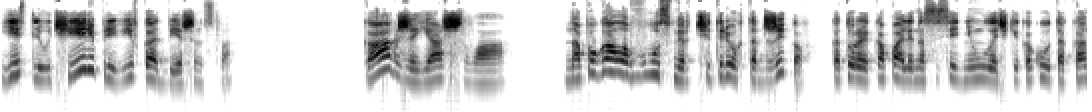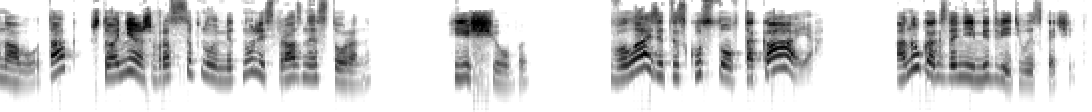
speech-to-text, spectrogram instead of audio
есть ли у Черри прививка от бешенства. Как же я шла! Напугала в усмерть четырех таджиков, которые копали на соседней улочке какую-то канаву так, что они аж в рассыпную метнулись в разные стороны. Еще бы! Вылазит из кустов такая! А ну как за ней медведь выскочит!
